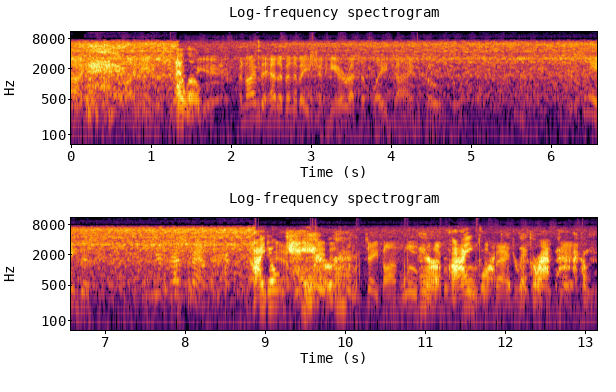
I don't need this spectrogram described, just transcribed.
Hi, my name is Hello. Pierre, and I'm the head of innovation here at the Playtime Co. Toy Factory. If you're seeing this, then you're trespassing. I don't Yeah, we play this care. tape on loop Here, I wanted the grab pack. Um,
